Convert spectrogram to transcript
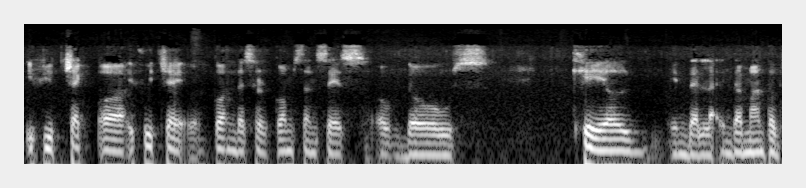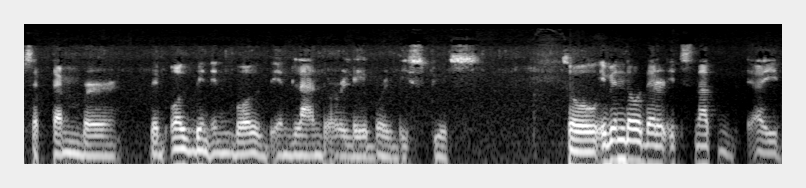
if you check uh, if we check on the circumstances of those killed in the in the month of September they've all been involved in land or labor disputes. So even though there it's not a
